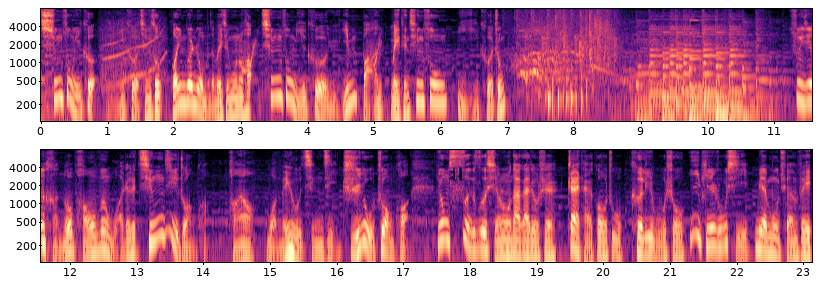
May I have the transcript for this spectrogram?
轻松一刻，一刻轻松。欢迎关注我们的微信公众号“轻松一刻语音版”，每天轻松一刻钟。最近很多朋友问我这个经济状况，朋友，我没有经济，只有状况。用四个字形容，大概就是债台高筑，颗粒无收，一贫如洗，面目全非，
